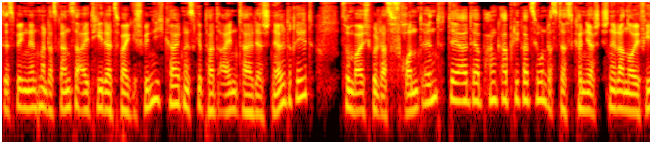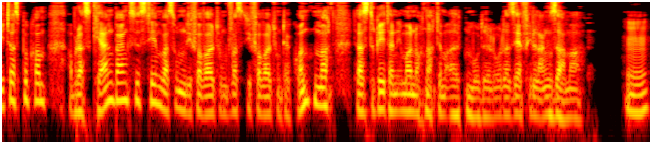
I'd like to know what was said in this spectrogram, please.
deswegen nennt man das ganze IT der zwei Geschwindigkeiten. Es gibt halt einen Teil, der schnell dreht, zum Beispiel das Frontend der, der Bankapplikation. Das, das kann ja schneller neue Features bekommen, aber das Kernbanksystem, was um die Verwaltung, was die Verwaltung der Konten macht, das dreht dann immer noch nach dem alten Modell oder sehr viel langsamer. Mhm.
